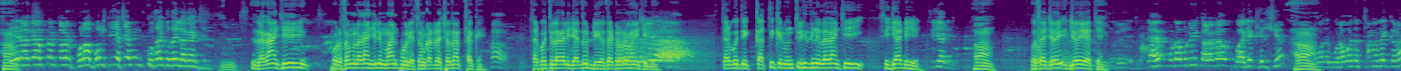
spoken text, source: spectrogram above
হ্যাঁ। এর আগে আপনার কার্ডের ফলাফল কি আছে এবং কোথায় কোথায় লাগাইছেন? লাগাইছি প্রথম লাগাইছিলি মানপুরে তখন কাটাটা ছদাঁত থাকে। হ্যাঁ। তারপর তো লাগালি জাদুর ডি ওটা ডর হয়েছিল। হ্যাঁ। তারপর তুই কার্তিকের উনত্রিশ দিনে লাগাইছি সিজা ডিহে সিজারি হ্যাঁ। ওটা জয় জয় আছে। যাই হোক মোটামুটি কাড়াটা বাইরে খেলছে। হ্যাঁ। আমাদের গোড়াবাজার থানার এই কাড়া।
